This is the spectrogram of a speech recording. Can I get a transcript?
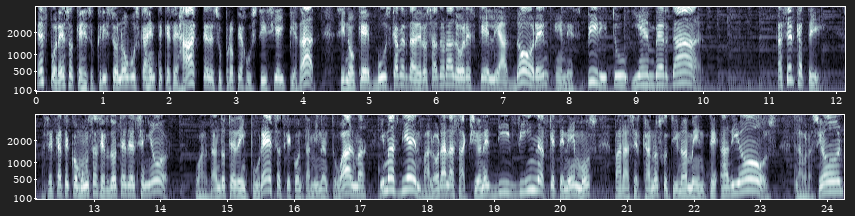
Es por eso que Jesucristo no busca gente que se jacte de su propia justicia y piedad, sino que busca verdaderos adoradores que le adoren en espíritu y en verdad. Acércate, acércate como un sacerdote del Señor guardándote de impurezas que contaminan tu alma, y más bien valora las acciones divinas que tenemos para acercarnos continuamente a Dios. La oración,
